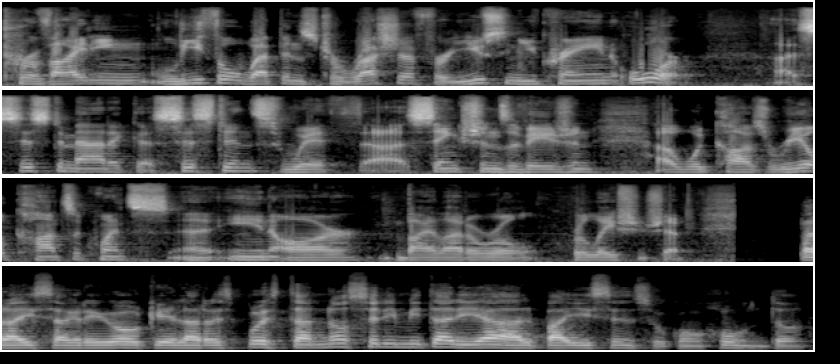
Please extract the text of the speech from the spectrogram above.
Providing lethal weapons to Russia for use in Ukraine or uh, systematic assistance with uh, sanctions evasion uh, would cause real consequence in our bilateral relationship. Price agregó que la respuesta no se limitaría al país en su conjunto.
